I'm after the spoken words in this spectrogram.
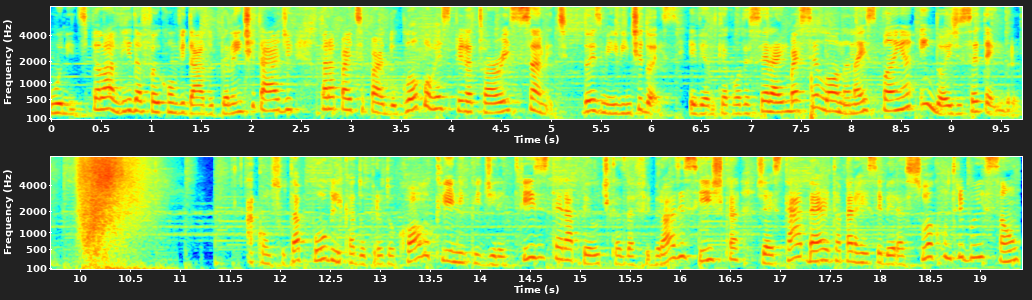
O Unidos pela Vida foi convidado pela entidade para participar do Global Respiratory Summit 2022, evento que acontecerá em Barcelona, na Espanha, em 2 de setembro. A consulta pública do Protocolo Clínico e Diretrizes Terapêuticas da Fibrose Cística já está aberta para receber a sua contribuição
